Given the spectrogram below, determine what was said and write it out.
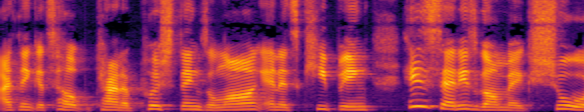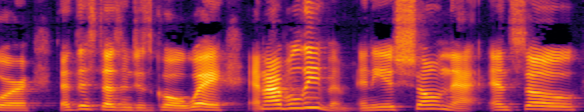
I think it's helped kind of push things along and it's keeping, he said he's going to make sure that this doesn't just go away. And I believe him and he has shown that. And so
